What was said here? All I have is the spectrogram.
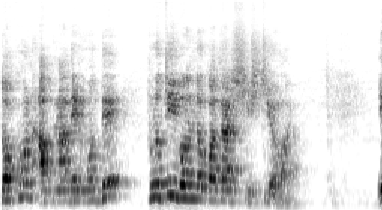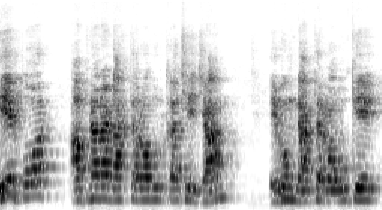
তখন আপনাদের মধ্যে প্রতিবন্ধকতার সৃষ্টি হয়। এরপর আপনারা ডাক্তারবাবুর কাছে যান এবং ডাক্তারবাবুকে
